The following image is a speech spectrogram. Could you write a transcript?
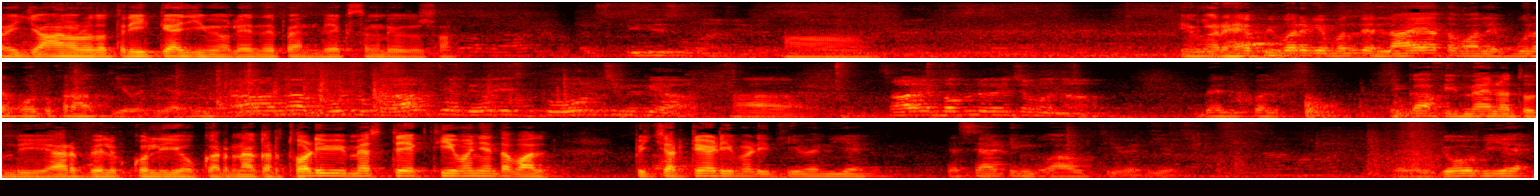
भाई जान रहा था तरीका जी में हो लेते भैन देख सकते हो तुसा। हाँ। ये बार हैप्पी भर के बंदे लाया तो वाले पूरा फ़ोटो खराब किया भाई यार। हाँ ना फ़ोटो खराब किया दे इसको चिम गया। हाँ। सारे बबले वेचो बना बिल्कुल। ये काफ़ी मेहनत होती है यार बिल्कुल ये करना। अगर थोड़ी भी मिस्टेक थी वने तो वाल पिक्चर टेढ़ी मेढ़ी थी वनी है या सेटिंग आउट तो थी वनी है। तो जो भी है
